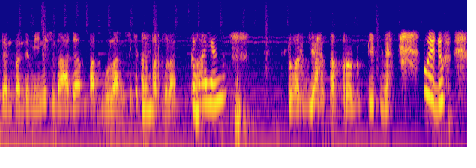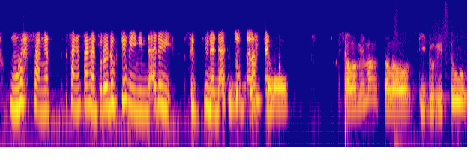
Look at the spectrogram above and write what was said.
Dan pandemi ini sudah ada empat bulan sekitar hmm. empat hmm. bulan. Kebayang. Luar biasa produktifnya. Waduh sangat sangat sangat produktif ini. Tidak ada sudah datang kalau kalau memang kalau tidur itu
